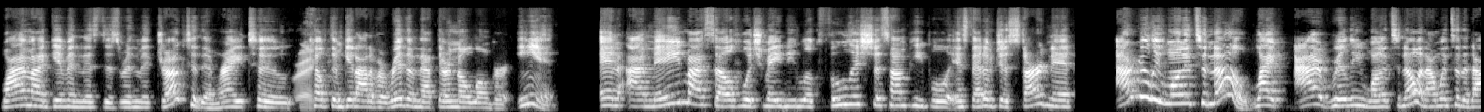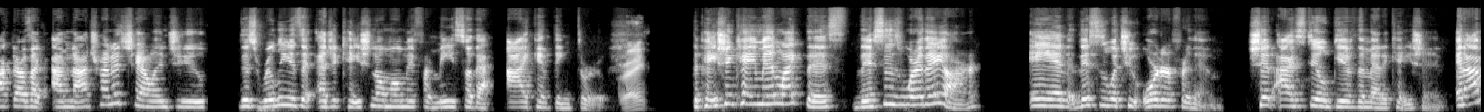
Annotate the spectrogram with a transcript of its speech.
why am I giving this this rhythmic drug to them, right? To Right. help them get out of a rhythm that they're no longer in. And I made myself, which made me look foolish to some people, instead of just starting it, I really wanted to know. Like, I really wanted to know. And I went to the doctor. I was like, I'm not trying to challenge you. This really is an educational moment for me so that I can think through. Right. The patient came in like this. This is where they are. And this is what you order for them. Should I still give the medication? And I'm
